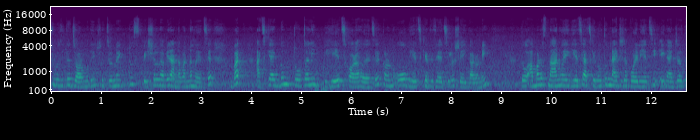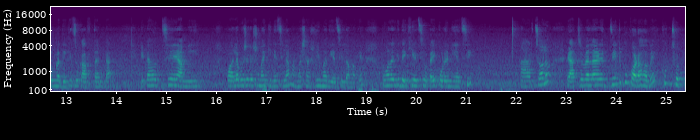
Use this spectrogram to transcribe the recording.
সুরজিতের জন্মদিন, সেজন্য একটু স্পেশালভাবে রান্নাবান্না হয়েছে। বাট আজকে একদম টোটালি ভেজ করা হয়েছে, কারণ ও ভেজ খেতে চেয়েছিল সেই কারণেই। তো আমারও স্নান হয়ে গিয়েছে, আজকে নতুন নাইটিটা পরে নিয়েছি। এই নাইটিটা তোমরা দেখেছ কাফতানটা। এটা হচ্ছে আমি পয়লা বৈশাখের সময় কিনেছিলাম, আমার শাশুড়ি মা দিয়েছিল আমাকে। তোমাদেরকে দেখিয়েছি, ওটাই পরে নিয়েছি। আর চলো রাত্রেবেলার যেটুকু করা হবে, খুব ছোট্ট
